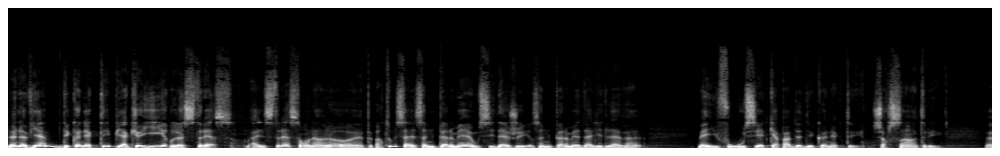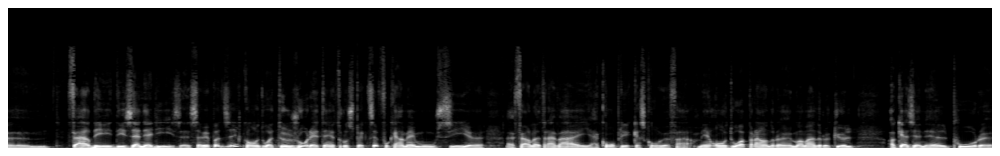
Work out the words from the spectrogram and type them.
Le neuvième, déconnecter puis accueillir le stress. Ben, le stress, on en a un peu partout. Ça, nous permet aussi d'agir, ça nous permet d'aller de l'avant. Mais il faut aussi être capable de déconnecter, se recentrer, euh, faire des, analyses. Ça ne veut pas dire qu'on doit toujours être introspectif. Il faut quand même aussi euh, faire le travail, accomplir ce qu'on veut faire. Mais on doit prendre un moment de recul occasionnel pour euh,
